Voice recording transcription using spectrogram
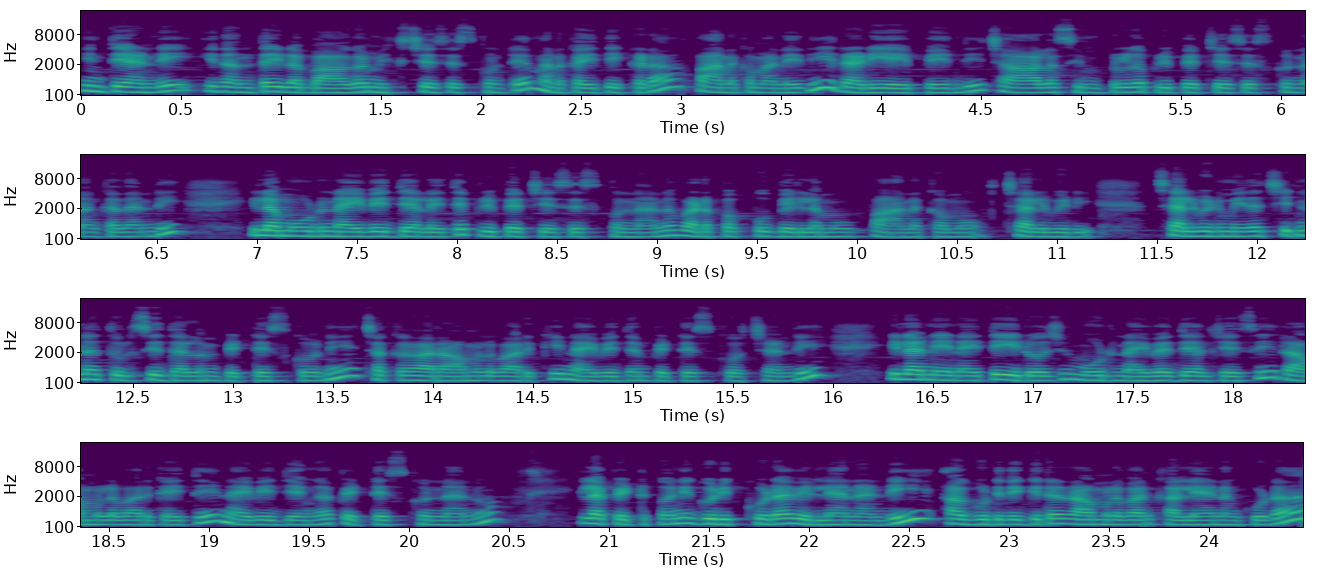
ఇంతే అండి. ఇదంతా ఇలా బాగా మిక్స్ చేసేసుకుంటే మనకైతే ఇక్కడ పానకం అనేది రెడీ అయిపోయింది. చాలా సింపుల్గా ప్రిపేర్ చేసేసుకున్నాం కదండి. ఇలా మూడు నైవేద్యాలు అయితే ప్రిపేర్ చేసేసుకున్నాను. వడపప్పు బెల్లము పానకము చలివిడి. చలివిడి మీద చిన్న తులసి దళం పెట్టేసుకొని చక్కగా రాముల వారికి నైవేద్యం పెట్టేసుకోవచ్చండి. ఇలా నేనైతే ఈరోజు మూడు నైవేద్యాలు చేసి రాముల వారికి అయితే నైవేద్యంగా పెట్టేసుకున్నాను. ఇలా పెట్టుకొని గుడికి కూడా వెళ్ళానండి. ఆ గుడి దగ్గర రాముల వారి కళ్యాణం కూడా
